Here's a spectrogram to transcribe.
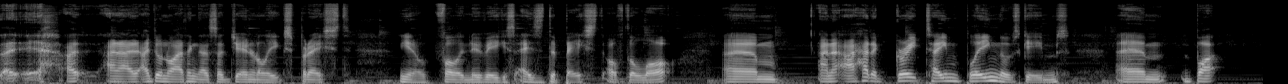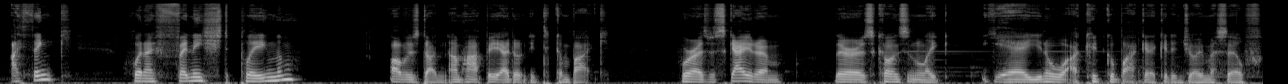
I, I, and I, don't know. I think that's a generally expressed. You know, Fallout New Vegas is the best of the lot. Um, and I had a great time playing those games. Um, but I think when I finished playing them, I was done. I'm happy. I don't need to come back. Whereas with Skyrim, there's constant like, yeah, you know what, I could go back and I could enjoy myself.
